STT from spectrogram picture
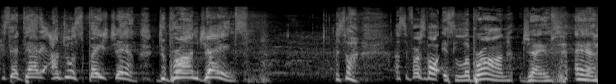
He said, Daddy, I'm doing Space Jam, LeBron James. And so I said, first of all, it's LeBron James, and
